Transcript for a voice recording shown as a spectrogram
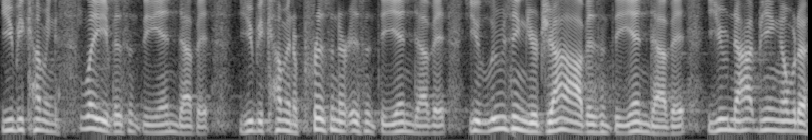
You becoming a slave isn't the end of it. You becoming a prisoner isn't the end of it. You losing your job isn't the end of it. You not being able to,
